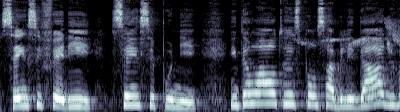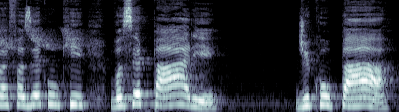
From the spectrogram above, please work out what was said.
sem se ferir, sem se punir. Então a autorresponsabilidade vai fazer com que você pare de culpar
